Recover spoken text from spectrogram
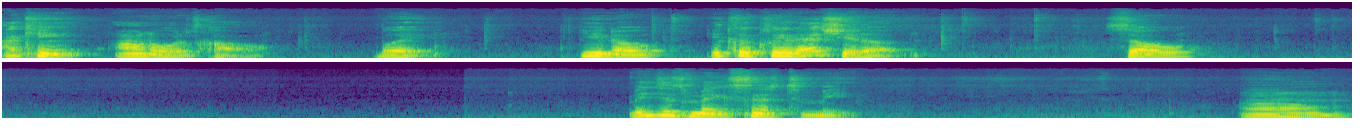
I can't, I don't know what it's called, but you know, it could clear that shit up. So it just makes sense to me. Um,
